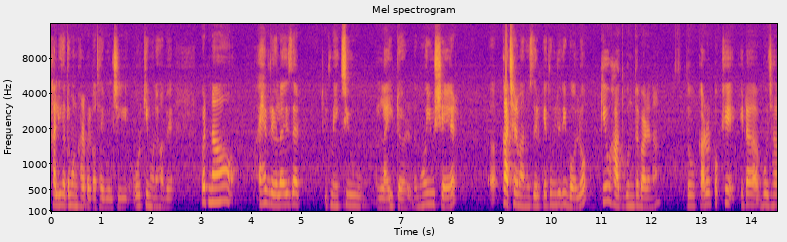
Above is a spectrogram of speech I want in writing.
খালি হয়তো মন খারাপের কথাই বলছি, ওর কি মনে হবে? But now I have realize that it makes you lighter the more you share কাছের মানুষদেরকে তুমি যদি বলো, কেউ হাত গুনতে পারে না। তো কারোর পক্ষে এটা বোঝা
